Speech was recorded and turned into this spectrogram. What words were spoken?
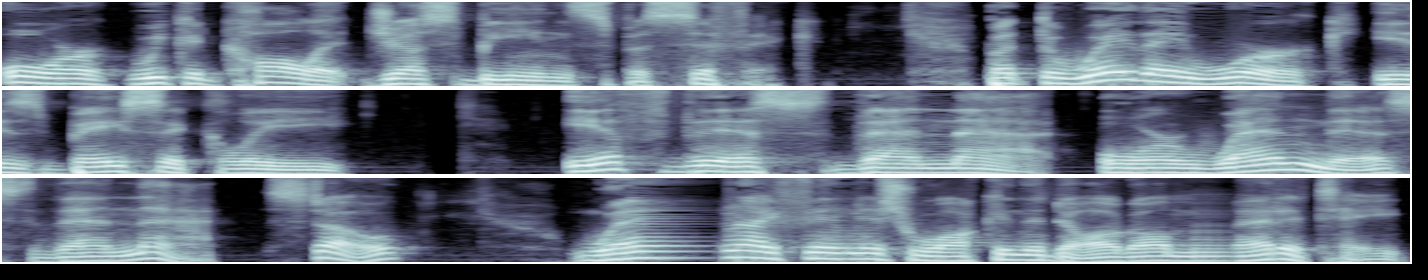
or we could call it just being specific. But the way they work is basically if this, then that, or when this, then that. So when I finish walking the dog, I'll meditate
